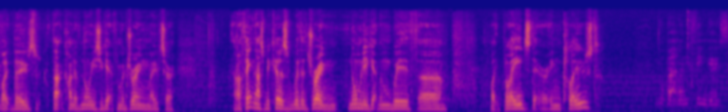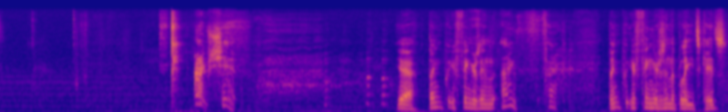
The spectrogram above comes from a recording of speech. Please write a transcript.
like those that kind of noise you get from a drone motor. And I think that's because with a drone, normally you get them with uh, like blades that are enclosed. What about on your fingers? Oh shit! Yeah, don't put your fingers in. Oh fuck! Don't put your fingers in the blades, kids.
